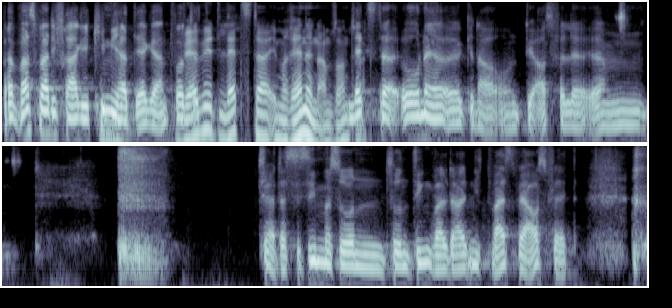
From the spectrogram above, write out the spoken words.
Wa- Was war die Frage? Kimi hat der geantwortet. Wer wird letzter im Rennen am Sonntag? Letzter, ohne, äh, genau, und die Ausfälle. Ähm, pff, tja, das ist immer so ein, so ein Ding, weil du halt nicht weißt, wer ausfällt.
